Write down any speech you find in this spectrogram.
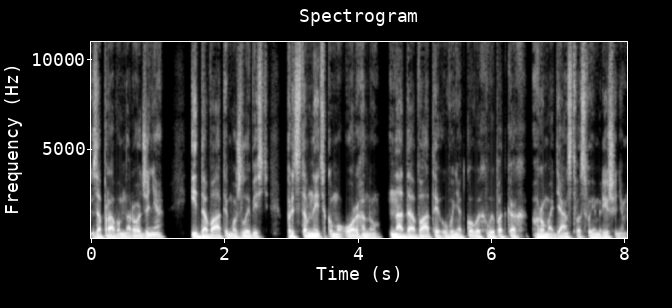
за правом народження і давати можливість представницькому органу надавати у виняткових випадках громадянство своїм рішенням,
